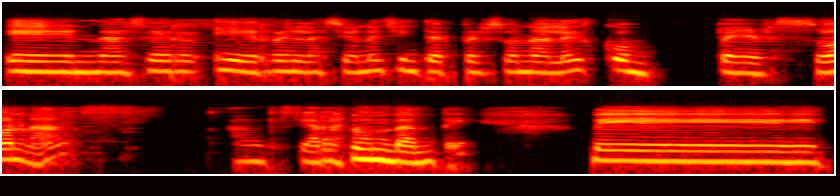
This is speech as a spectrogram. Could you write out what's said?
en hacer eh, relaciones interpersonales con personas, aunque sea redundante, de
